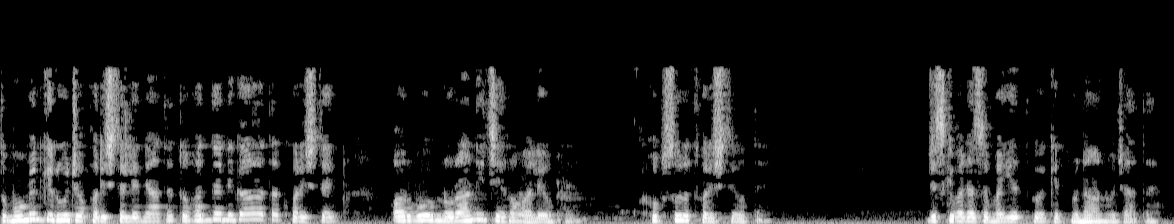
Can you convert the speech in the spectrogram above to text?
تو مومن کی روح جب فرشتے لینے آتے تو حد نگاہ تک فرشتے اور وہ نورانی چہروں والے ہوتے ہیں، خوبصورت فرشتے ہوتے ہیں، جس کی وجہ سے میت کو ایک اطمینان ہو جاتا ہے۔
